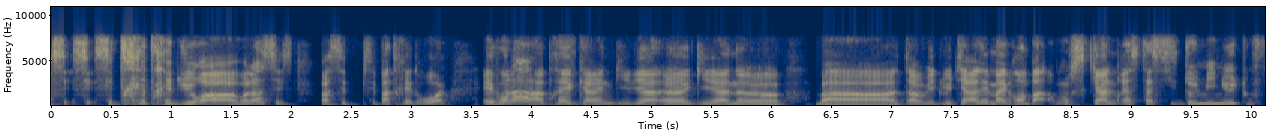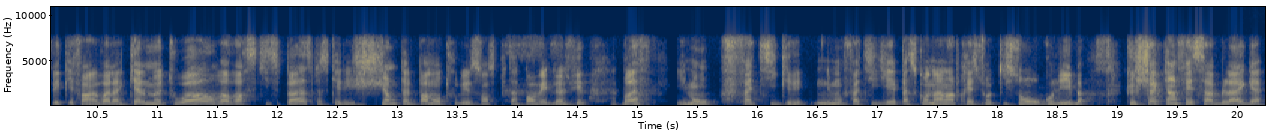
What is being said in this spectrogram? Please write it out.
c'est- très très dur à voilà, c'est pas très drôle. Et voilà, après Karen Gillian, euh, Gillian euh, bah t'as envie de lui dire allez ma bah on se calme, reste assise deux minutes ou fait, enfin voilà, calme-toi, on va voir ce qui se passe parce qu'elle est chiante, elle part dans tous les sens, puis t'as pas envie de la suivre. Bref, ils m'ont fatigué, ils m'ont fatigué parce qu'on a l'impression qu'ils sont au libre, que chacun fait sa blague,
